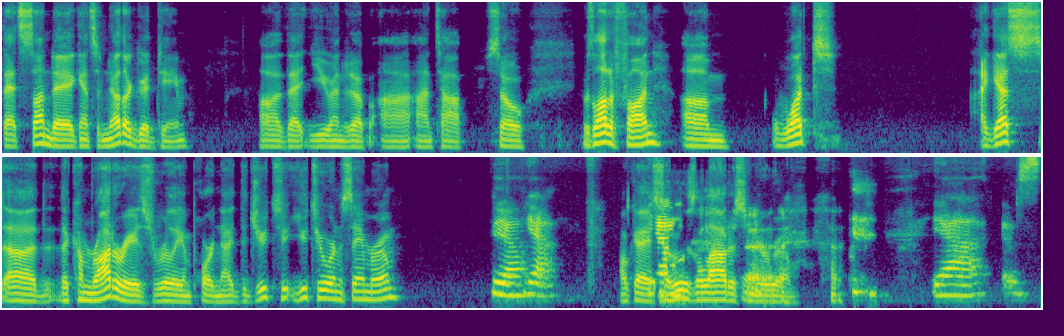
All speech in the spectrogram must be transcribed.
that Sunday against another good team uh, that you ended up uh, on top. So it was a lot of fun. Um, what I guess uh, the the camaraderie is really important. Now, did you two you two were in the same room? yeah Yeah. Okay, Yeah. so who was the loudest in your room? Yeah. It was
